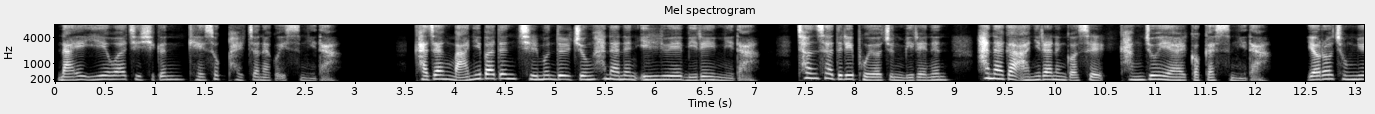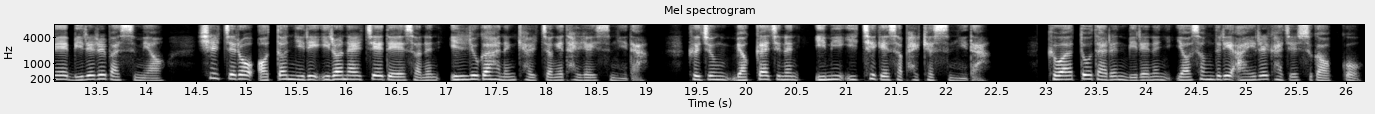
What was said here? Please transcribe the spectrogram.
나의 이해와 지식은 계속 발전하고 있습니다. 가장 많이 받은 질문들 중 하나는 인류의 미래입니다. 천사들이 보여준 미래는 하나가 아니라는 것을 강조해야 할 것 같습니다. 여러 종류의 미래를 봤으며 실제로 어떤 일이 일어날지에 대해서는 인류가 하는 결정에 달려 있습니다. 그 중 몇 가지는 이미 이 책에서 밝혔습니다. 그와 또 다른 미래는 여성들이 아이를 가질 수가 없고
